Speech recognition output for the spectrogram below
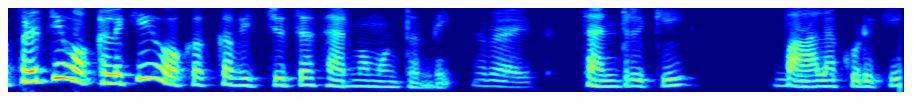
ప్రతి ఒక్కరికి ఒక్కొక్క విద్యుక్త ధర్మం ఉంటుంది. తండ్రికి పాలకుడికి.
